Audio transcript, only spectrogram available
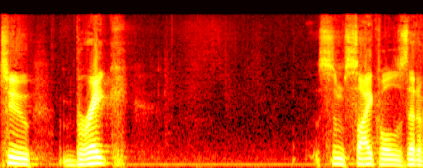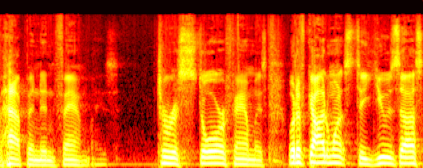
to break some cycles that have happened in families, to restore families? What if God wants to use us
